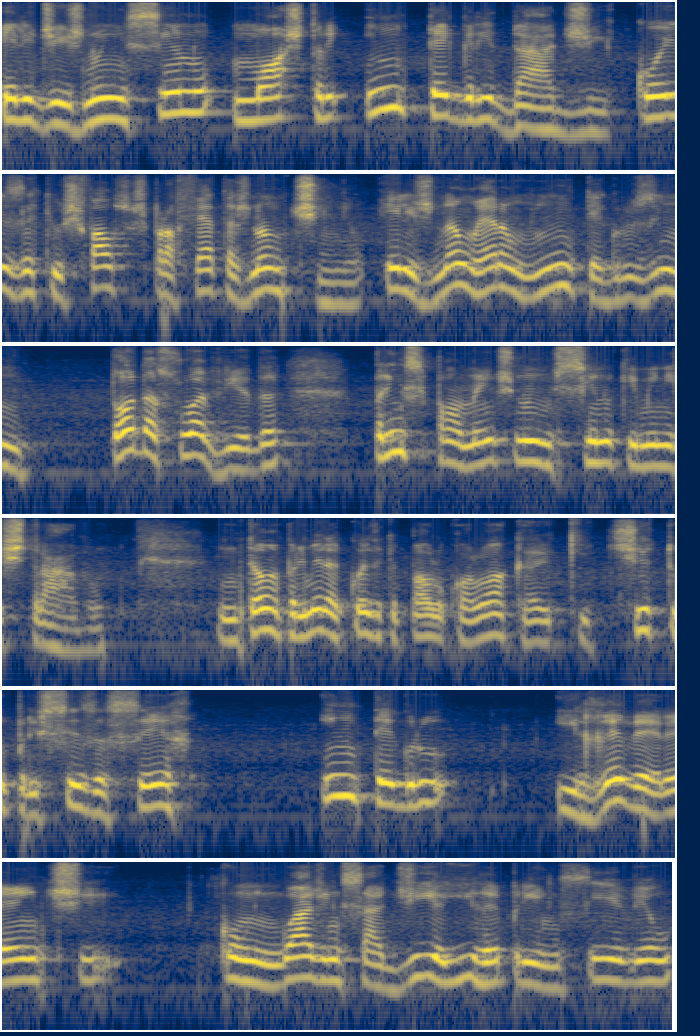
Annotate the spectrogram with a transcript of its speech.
ele diz: no ensino, mostre integridade, coisa que os falsos profetas não tinham. Eles não eram íntegros em toda a sua vida, principalmente no ensino que ministravam. Então, a primeira coisa que Paulo coloca é que Tito precisa ser íntegro, irreverente, com linguagem sadia e irrepreensível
